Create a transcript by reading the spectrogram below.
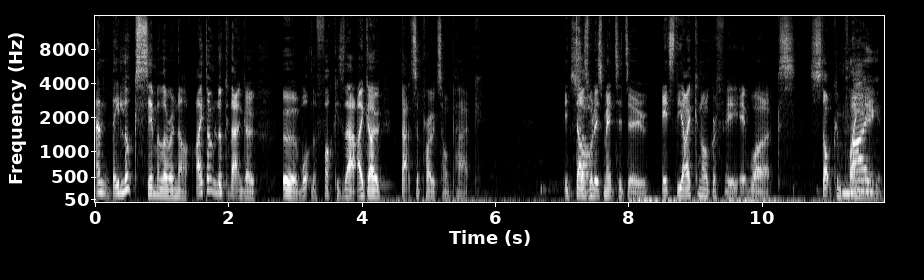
And they look similar enough. I don't look at that and go, "Uh, what the fuck is that?" I go, "That's a proton pack." It does So- what it's meant to do. It's the iconography. It works. Stop complaining.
